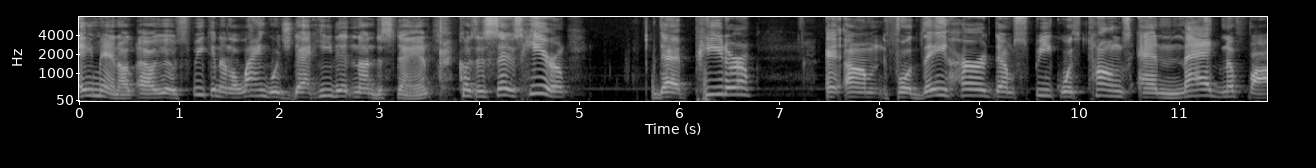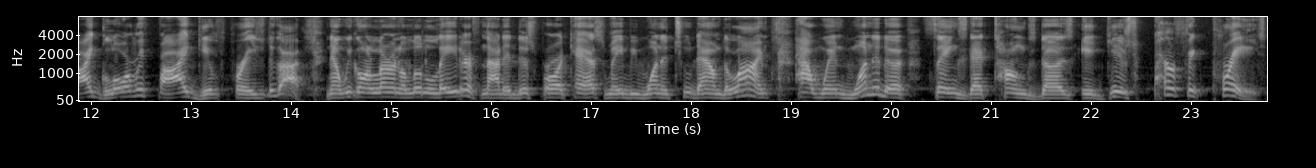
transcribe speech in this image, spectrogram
Amen. Uh, uh, speaking in a language that he didn't understand, because it says here that Peter um, for they heard them speak with tongues and magnify, glorify, give praise to God. Now, we're going to learn a little later, if not in this broadcast, maybe one or two down the line, how when one of the things that tongues does, it gives perfect praise.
